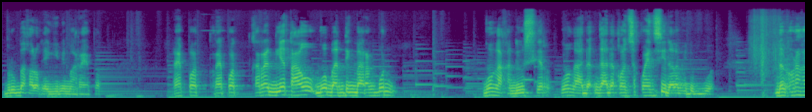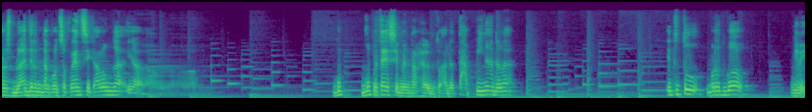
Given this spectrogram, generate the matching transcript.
berubah kalau kayak gini mah repot. Repot, repot. Karena dia tahu gue banting barang pun gue nggak akan diusir gue nggak ada nggak ada konsekuensi dalam hidup gue dan orang harus belajar tentang konsekuensi kalau nggak ya gue gue percaya sih mental health itu ada. Tapinya adalah itu tuh menurut gue gini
